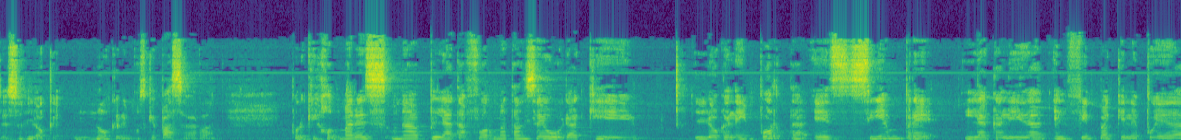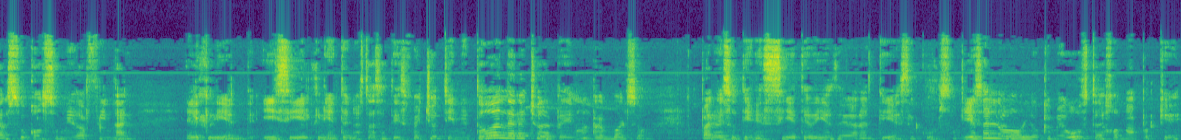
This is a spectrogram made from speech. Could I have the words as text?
Eso es lo que no queremos que pase, ¿verdad? Porque Hotmart es una plataforma tan segura que lo que le importa es siempre la calidad, el feedback que le puede dar su consumidor final, el cliente. Y si el cliente no está satisfecho, tiene todo el derecho de pedir un reembolso. Para eso tiene siete días de garantía ese curso. Y eso es lo, que me gusta de Hotmart porque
